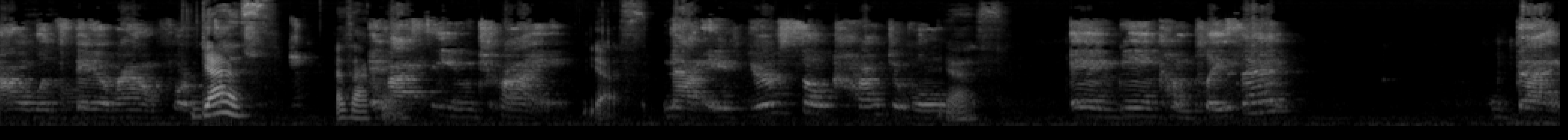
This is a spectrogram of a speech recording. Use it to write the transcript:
I would stay around for. Yes, exactly. If I see you trying. Yes. Now, if you're so comfortable. Yes. And being complacent, that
